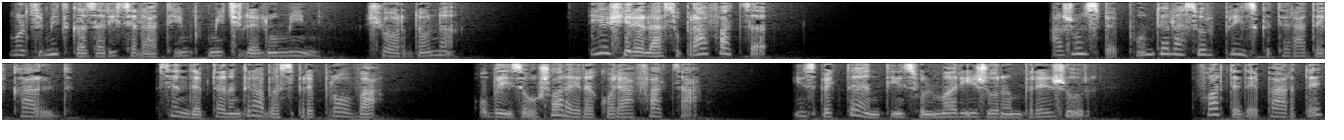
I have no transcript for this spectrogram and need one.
mulțumit că zărise la timp micile lumini și ordonă. Ieșire la suprafață! Ajuns pe punte, l-a surprins cât era de cald. Se îndreptă în grabă spre prova. O briză ușoară îi răcorea fața. Inspectă întinsul mării jur împrejur. Foarte departe,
